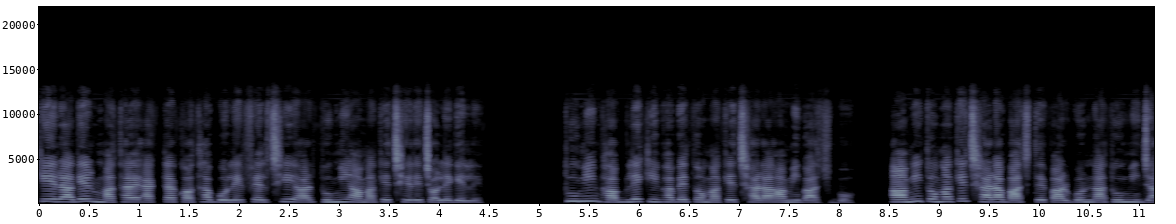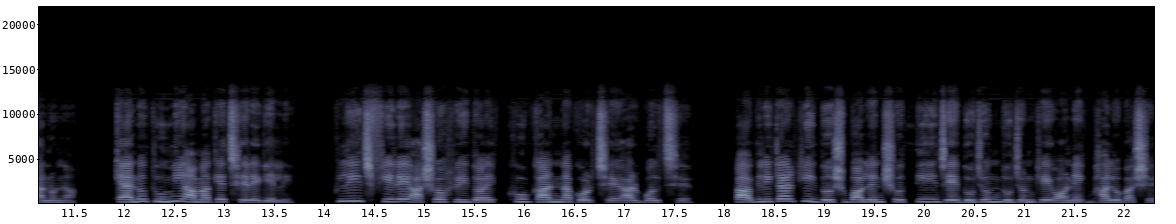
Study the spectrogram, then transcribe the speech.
কে রাগের মাথায় একটা কথা বলে ফেলছি, আর তুমি আমাকে ছেড়ে চলে গেলে। তুমি ভাবলে কীভাবে তোমাকে ছাড়া আমি বাঁচব? আমি তোমাকে ছাড়া বাঁচতে পারব না, তুমি জানো না। কেন তুমি আমাকে ছেড়ে গেলে? প্লিজ ফিরে আসো, হৃদয় খুব কান্না করছে আর বলছে, পাগলিটার কি দোষ বলেন সত্যি যে দুজন দুজনকে অনেক ভালোবাসে।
